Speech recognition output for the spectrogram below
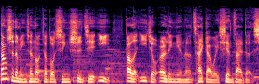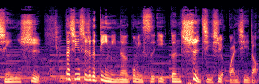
当时的名称呢叫做新市街驿，到了一九二零年呢才改为现在的新市。那新市这个地名呢，顾名思义，跟市集是有关系的。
